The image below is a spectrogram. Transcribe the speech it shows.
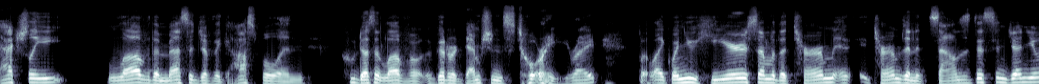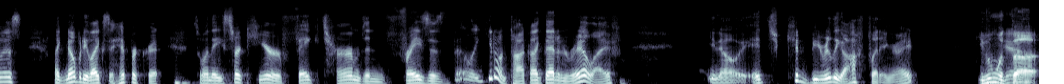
actually love the message of the gospel and who doesn't love a good redemption story, right? but like when you hear some of the term eh, eh, terms and it sounds disingenuous like nobody likes a hypocrite. So when they start to hear fake terms and phrases like you don't talk like that in real life. You know it could be really off-putting right? Even with yeah. the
